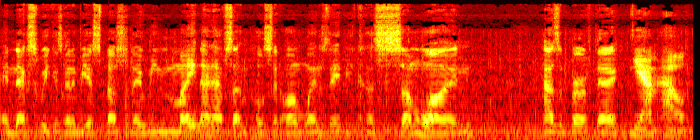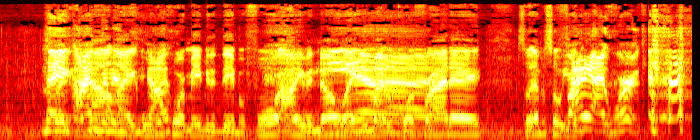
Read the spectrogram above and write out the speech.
And next week is going to be a special day. We might not have something posted on Wednesday because someone has a birthday. Yeah, I'm out. Like, I'm, not gonna- like we'll I- record maybe the day before. I don't even know. Like we might record Friday. So episode Friday either, I work.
